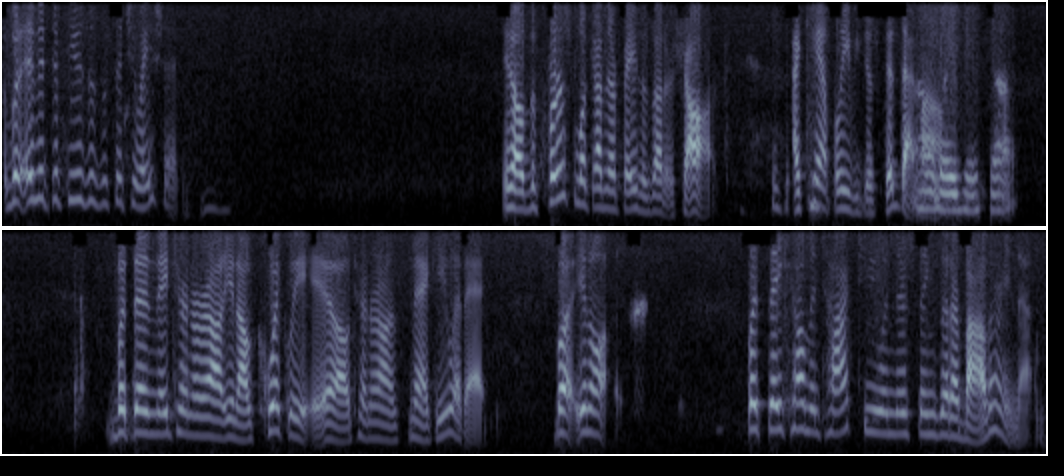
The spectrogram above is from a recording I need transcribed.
but and it diffuses the situation. You know, the first look on their face is utter shock. I can't believe you just did that, mom. In shock. But then they turn around, you know, quickly, you know, turn around and smack you with it. But you know, but they come and talk to you, and there's things that are bothering them,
